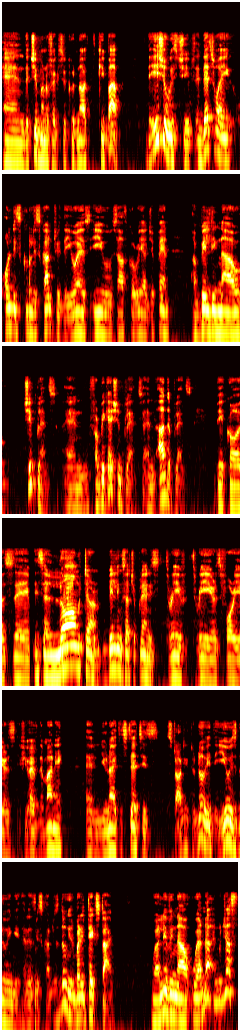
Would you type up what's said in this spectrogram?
and the chip manufacturer could not keep up. The issue with chips, and that's why all these, all these countries, the US, EU, South Korea, Japan, are building now chip plants and fabrication plants and other plants because uh, it's a long term. Building such a plant is three, three years, four years if you have the money. And United States is starting to do it. The EU is doing it, and these countries doing it, but it takes time we are living now, we are not, just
